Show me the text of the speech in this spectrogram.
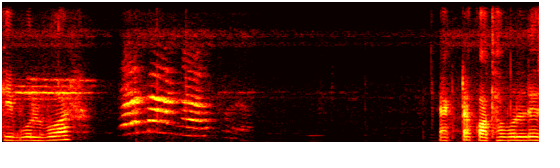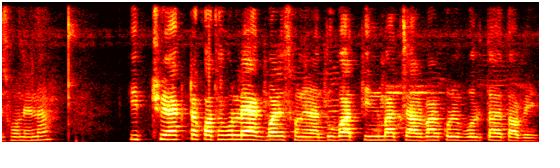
কি বলব আর? একটা কথা বললে শোনে না। কিচ্ছু একটা কথা বললে একবারে শোনে না। দুবার, তিনবার, চারবার করে বলতে হয় তবে।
